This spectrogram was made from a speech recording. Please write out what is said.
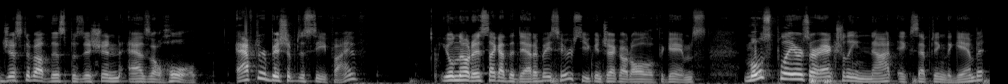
just about this position as a whole. After bishop to c5, You'll notice I got the database here, so you can check out all of the games. Most players are actually not accepting the gambit.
